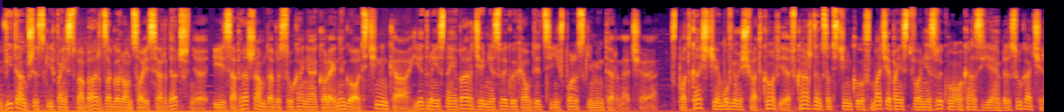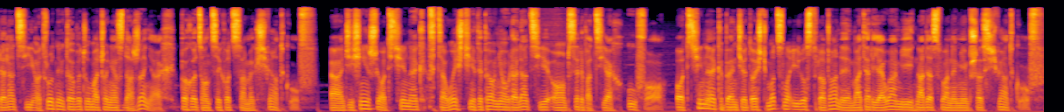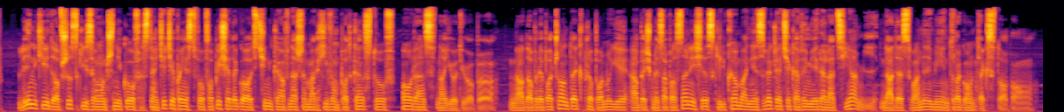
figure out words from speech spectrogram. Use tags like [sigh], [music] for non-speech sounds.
Witam wszystkich Państwa bardzo gorąco i serdecznie i zapraszam do wysłuchania kolejnego odcinka jednej z najbardziej niezwykłych audycji w polskim internecie. W podcaście Mówią Świadkowie w każdym z odcinków macie Państwo niezwykłą okazję wysłuchać relacji o trudnych do wytłumaczenia zdarzeniach pochodzących od samych świadków. A dzisiejszy odcinek w całości wypełnią relacje o obserwacjach UFO. Odcinek będzie dość mocno ilustrowany materiałami nadesłanymi przez świadków. Linki do wszystkich załączników znajdziecie Państwo w opisie tego odcinka w naszym archiwum podcastów oraz na YouTube. Na dobry początek proponuję, abyśmy zapoznali się z kilkoma niezwykle ciekawymi relacjami nadesłanymi drogą tekstową.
